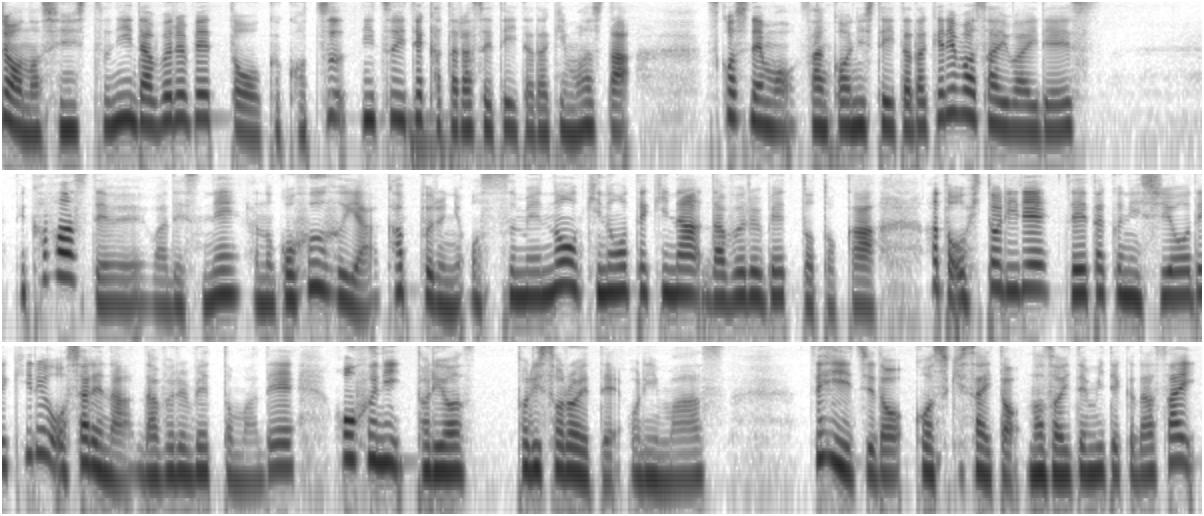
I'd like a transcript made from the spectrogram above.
畳の寝室にダブルベッドを置くコツについて語らせていただきました。少しでも参考にしていただければ幸いです。でカバースではですねあのご夫婦やカップルにおすすめの機能的なダブルベッドとかあとお一人で贅沢に使用できるおしゃれなダブルベッドまで豊富に取り取り揃えております。ぜひ一度公式サイト覗いてみてください。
